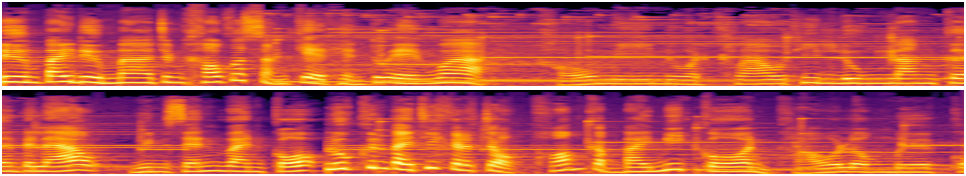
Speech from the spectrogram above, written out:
ดื่มไปดื่มมาจนเขาก็สังเกตเห็นตัวเองว่า เขามีหนวดเคราที่ลุงลังเกินไปแล้ว วินเซนต์แวนโกะลุกขึ้นไปที่กระจกพร้อมกับใบมีดโกน เขาลงมือโก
